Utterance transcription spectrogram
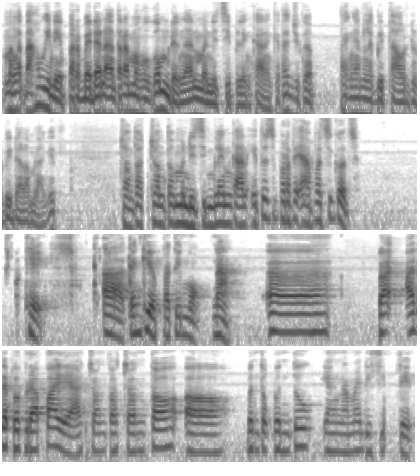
mengetahui nih perbedaan antara menghukum dengan mendisiplinkan. Kita juga pengen lebih tahu lebih dalam lagi. Contoh-contoh mendisiplinkan itu seperti apa sih, coach? Oke, okay. uh, thank you, Pak Timo. Nah, uh, ada beberapa ya contoh-contoh uh, bentuk-bentuk yang namanya disiplin.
